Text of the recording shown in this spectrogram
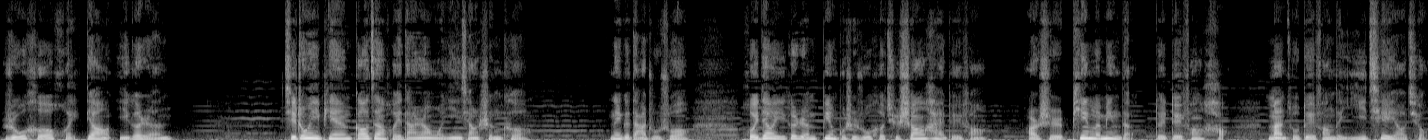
如何毁掉一个人。其中一篇高赞回答让我印象深刻。那个答主说，毁掉一个人并不是如何去伤害对方。而是拼了命的对对方好，满足对方的一切要求，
